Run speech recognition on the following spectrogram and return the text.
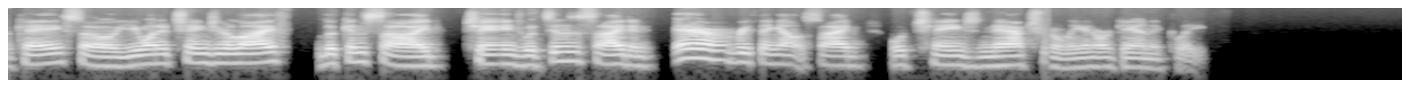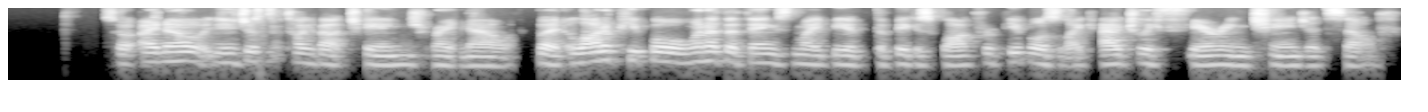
Okay. So you want to change your life, look inside, change what's inside and everything outside will change naturally and organically. So I know you just talked about change right now, but a lot of people, one of the things might be the biggest block for people is like actually fearing change itself.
